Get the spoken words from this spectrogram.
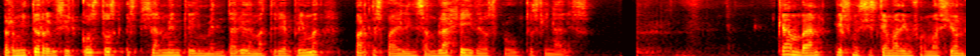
Permite reducir costos, especialmente de inventario de materia prima, partes para el ensamblaje y de los productos finales. Kanban es un sistema de información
